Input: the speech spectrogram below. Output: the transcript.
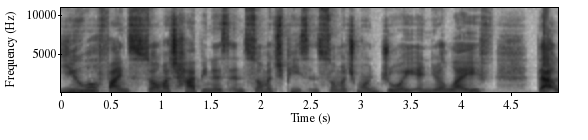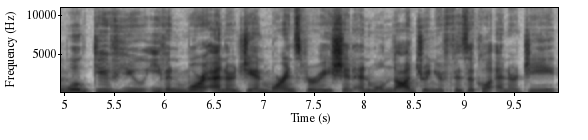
you will find so much happiness and so much peace and so much more joy in your life that will give you even more energy and more inspiration and will not drain your physical energy.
